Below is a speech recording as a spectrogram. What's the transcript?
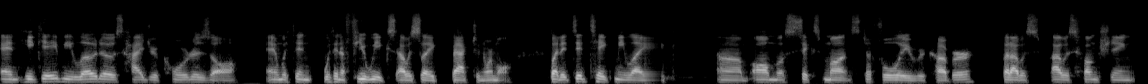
And he gave me low dose hydrocortisol and within within a few weeks i was like back to normal. But it did take me like um, almost six months to fully recover but I was I was functioning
